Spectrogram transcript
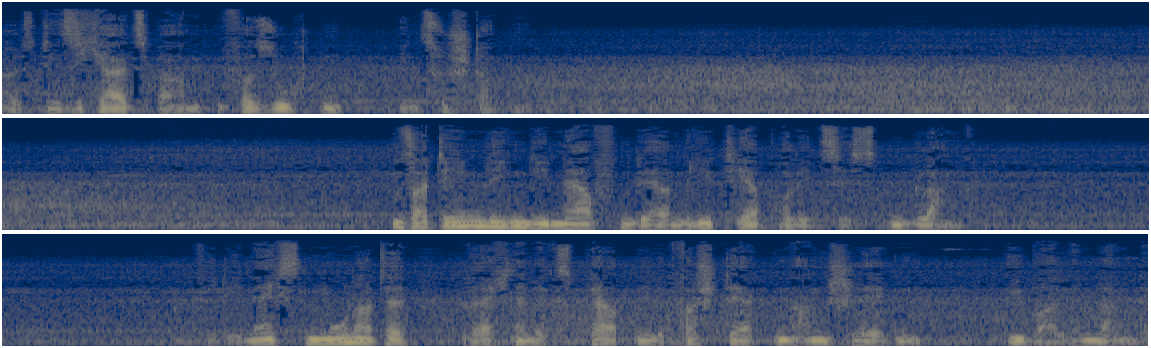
als die Sicherheitsbeamten versuchten, ihn zu stoppen. Seitdem liegen die Nerven der Militärpolizisten blank. Für die nächsten Monate rechnen Experten mit verstärkten Anschlägen überall im Lande.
